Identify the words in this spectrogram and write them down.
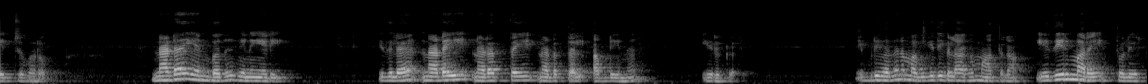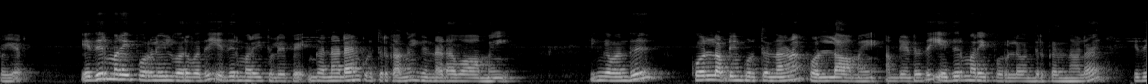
ஏற்று வரும். நட என்பது வினையடி. இதில் நடை நடத்தை நடத்தல் அப்படின்னு இருக்குது இப்படி வந்து நம்ம விகுதிகளாக மாற்றலாம் எதிர்மறை தொழிற்பெயர் எதிர்மறை பொருளில் வருவது எதிர்மறை தொழிற்பெயர் இங்கே நடன்னு கொடுத்துருக்காங்க. இங்கே நடவாமை. இங்கே வந்து கொல் அப்படின்னு கொடுத்துருந்தாங்கன்னா கொல்லாமை அப்படின்றது எதிர்மறை பொருளில் வந்திருக்கிறதுனால இது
